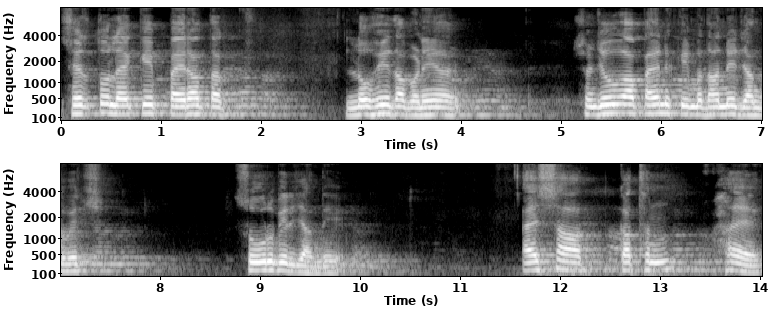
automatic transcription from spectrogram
ਸਿਰ ਤੋਂ ਲੈ ਕੇ ਪੈਰਾਂ ਤੱਕ ਲੋਹੇ ਦਾ ਬਣਿਆ ਹੈ। ਸੰਜੋਆ ਪਹਿਨ ਕੇ ਮੈਦਾਨੇ ਜੰਗ ਵਿੱਚ ਸੂਰ ਬਿਰ ਜਾਂਦੇ। ਐਸਾ ਕਥਨ ਹੈ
